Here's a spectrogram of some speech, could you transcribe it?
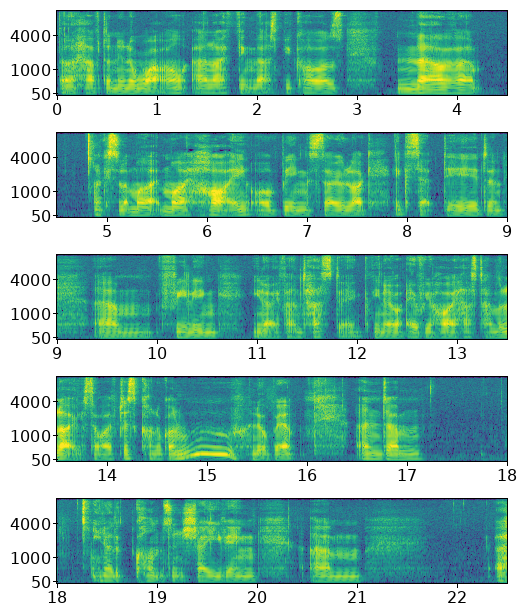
than I have done in a while, and I think that's because now that I guess like my my high of being so like accepted and um, feeling you know fantastic, you know every high has to have a low, so I've just kind of gone woo a little bit, and um, you know the constant shaving. Um, uh,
